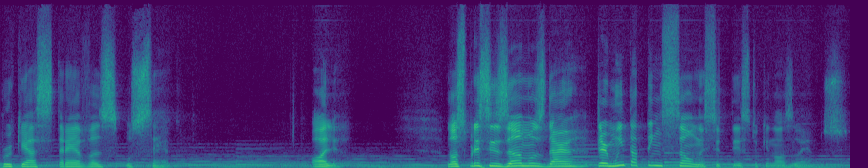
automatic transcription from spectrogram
porque as trevas o cegam. Olha, nós precisamos dar, ter muita atenção nesse texto que nós lemos.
